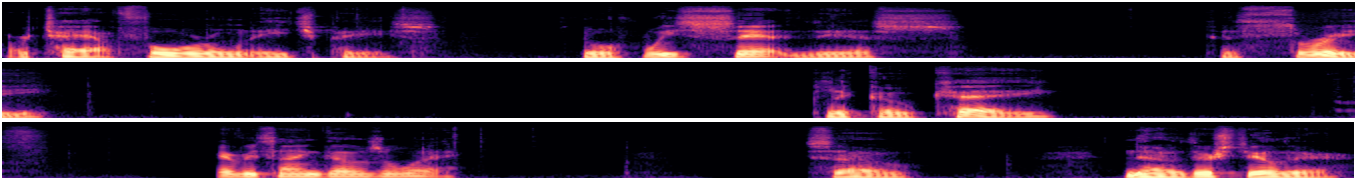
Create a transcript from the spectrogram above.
or tab four on each piece. So if we set this to three, click OK, everything goes away. So, no, they're still there.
